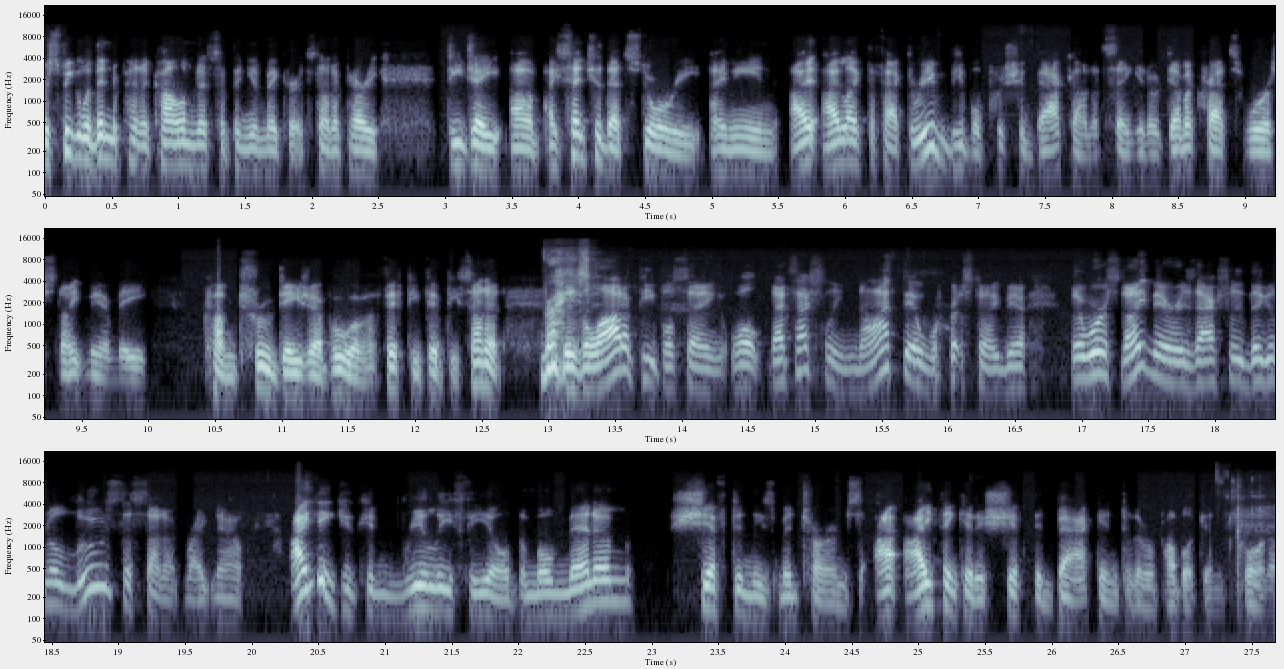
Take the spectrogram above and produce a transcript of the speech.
We're speaking with independent columnist, opinion maker. It's Donna Perry. DJ, um, I sent you that story. I mean, I, I like the fact there are even people pushing back on it, saying, you know, Democrats' worst nightmare may come true deja vu of a 50 50 Senate. Right. There's a lot of people saying, well, that's actually not their worst nightmare. Their worst nightmare is actually they're going to lose the Senate right now. I think you can really feel the momentum shift in these midterms, I, I think it has shifted back into the Republican corner.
